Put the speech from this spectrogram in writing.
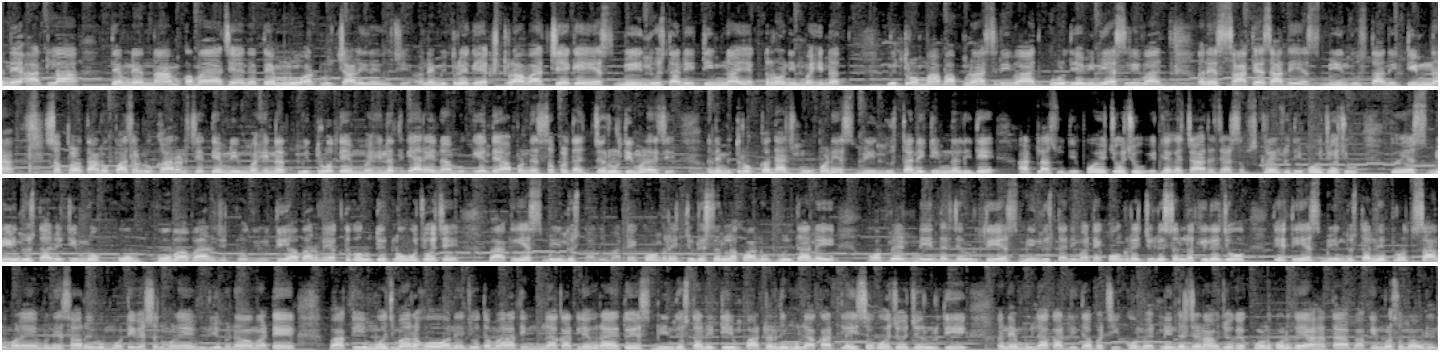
અને આટલા તેમને નામ કમાયા છે અને તેમનું આટલું ચાલી રહ્યું છે. અને મિત્રો એક એક્સ્ટ્રા વાત છે કે એસબી હિન્દુસ્તાની ટીમના એક્ટરોની મહેનત, મિત્રો મા બાપના આશીર્વાદ, કુળદેવીની આશીર્વાદ અને સાથે સાથે એસબી હિન્દુસ્તાની ટીમના સફળતાનું પાછળનું કારણ છે તેમની મહેનત. મિત્રો, તે મહેનત ક્યારેય ના મૂકીએ તે આપણને સફળતા જરૂરથી મળે છે. અને મિત્રો, કદાચ હું પણ એસબી હિન્દુસ્તાની ટીમના લીધે આટલા સુધી પહોંચ્યો છું, એટલે કે ચાર હજાર સબસ્ક્રાઈબ સુધી પહોંચ્યો છું, તો એસબી હિન્દુસ્તાની ટીમનો ખૂબ ખૂબ આભાર. જેટલો દિલથી આભાર વ્યક્ત કરું તેટલો ઓછો છે. બાકી એસબી હિન્દુસ્તાની માટે કોંગ્રેચ્યુલેશન લખવાનું ભૂલતા નહીં. કોમેન્ટની અંદર જરૂરથી એસબી હિન્દુસ્તાની માટે કોંગ્રેચ્યુલેશન લખી લેજો. તેથી એસબી હિન્દુસ્તાનને પ્રોત્સાહન મળે. મને સારું એવું મોટિવેશન મળે વીડિયો બનાવવા માટે. બાકી મોજમાં રહો અને જો તમારાથી મુલાકાત લેવરાય તો એસબી હિન્દુસ્તાનની ટીમ પાટણની મુલાકાત લઈ શકો છો જરૂરથી. અને મુલાકાત લીધા પછી કોમેન્ટની અંદર જણાવજો કે કોણ કોણ ગયા હતા. બાકી મળશું નવા વિડીયોની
